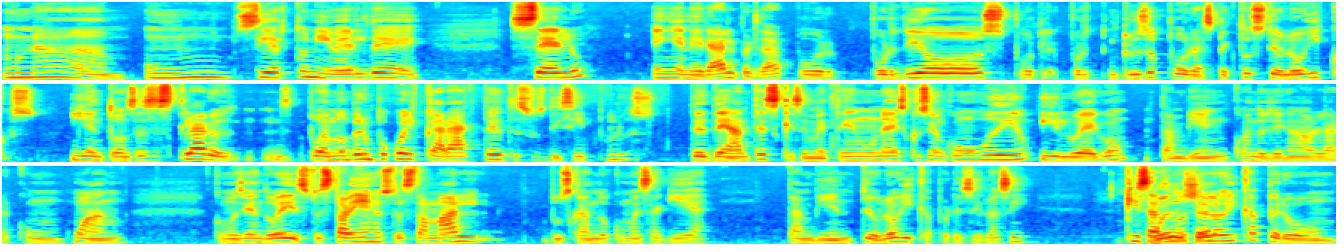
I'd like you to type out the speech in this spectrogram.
una, un cierto nivel de celo en general, ¿verdad? Por, por Dios, por, incluso por aspectos teológicos. Y entonces es claro, podemos ver un poco el carácter de sus discípulos desde antes que se meten en una discusión con un judío y luego también cuando llegan a hablar con Juan, como diciendo, esto está bien, esto está mal, buscando como esa guía también teológica, por decirlo así. Quizás no teológica, pero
